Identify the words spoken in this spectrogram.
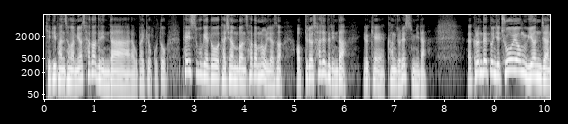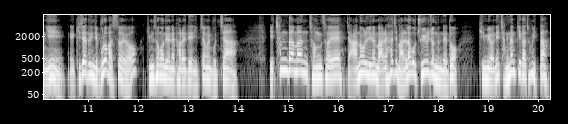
깊이 반성하며 사과드린다라고 밝혔고 또 페이스북에도 다시 한번 사과문을 올려서 엎드려 사죄드린다 이렇게 강조를 했습니다. 아, 그런데 또 이제 주호영 위원장이 기자들이 이제 물어봤어요. 김성원 의원의 발언에 대한 입장을 묻자 이 참담한 정서에 안 어울리는 말을 하지 말라고 주의를 줬는데도 김 의원이 장난기가 좀 있다.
